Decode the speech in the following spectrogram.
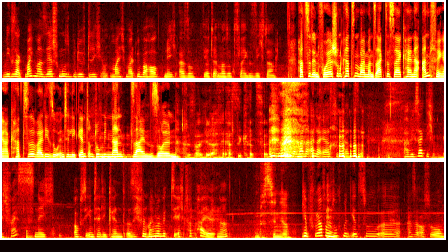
wie gesagt, manchmal sehr schmusebedürftig und manchmal überhaupt nicht. Also, sie hat ja immer so zwei Gesichter. Hattest du denn vorher schon Katzen? Weil man sagt, es sei keine Anfängerkatze, weil die so intelligent und dominant sein sollen. Das war ihre allererste Katze. Das war meine allererste Katze. Aber wie gesagt, ich, ich weiß es nicht, ob sie intelligent ist. Also, ich finde, manchmal wirkt sie echt verpeilt, ne? Ein bisschen, ja. Ich habe früher versucht, mit ihr zu, äh, also auch so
